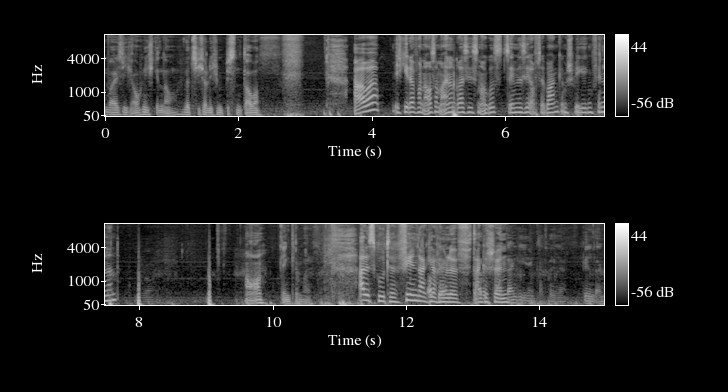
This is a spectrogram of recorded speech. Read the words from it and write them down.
Weiß ich auch nicht genau. Wird sicherlich ein bisschen dauern. Aber ich gehe davon aus, am 31. August sehen wir Sie auf der Bank im Spiel gegen Finnland. Oh. Denke mal. Alles Gute. Vielen Dank, okay. Joachim Löw. Dankeschön. Danke Ihnen, Katharina. Vielen Dank.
